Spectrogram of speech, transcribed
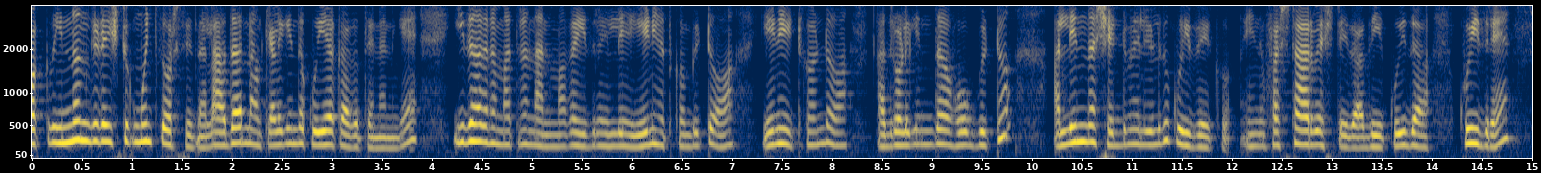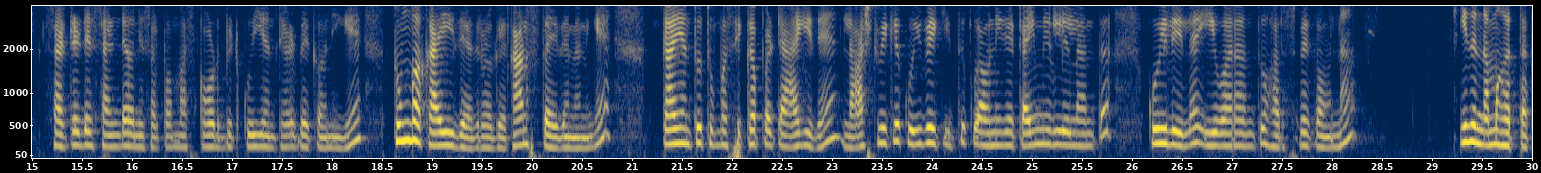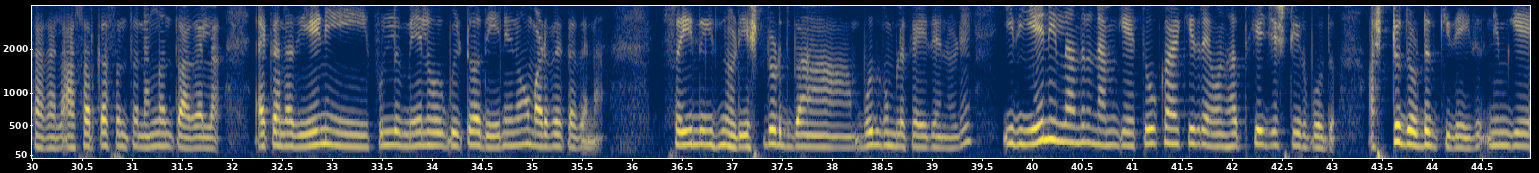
ಪಕ್ಕದ ಇನ್ನೊಂದು ಗಿಡ ಇಷ್ಟಕ್ಕೆ ಮುಂಚೆ ತೋರಿಸಿದ್ನಲ್ಲ ಅದಾದ್ರೆ ನಾವು ಕೆಳಗಿಂದ ಕುಯ್ಯೋಕ್ಕಾಗುತ್ತೆ ನನಗೆ. ಇದಾದರೆ ಮಾತ್ರ ನನ್ನ ಮಗ ಇದ್ರ ಇಲ್ಲಿ ಏಣಿ ಹತ್ಕೊಂಡ್ಬಿಟ್ಟು, ಏಣಿ ಇಟ್ಕೊಂಡು ಅದರೊಳಗಿಂದ ಹೋಗಿಬಿಟ್ಟು ಅಲ್ಲಿಂದ ಶೆಡ್ ಮೇಲೆ ಇಳಿದು ಕುಯ್ಬೇಕು. ಇನ್ನು ಫಸ್ಟ್ ಹಾರ್ವೆಸ್ಟ್ ಇದು, ಅದು ಕುಯ್ದ, ಕುಯ್ದರೆ ಸ್ಯಾಟರ್ಡೆ ಸಂಡೇ ಅವನಿಗೆ ಸ್ವಲ್ಪ ಮಸ್ಕ ಹೊಡೆದ್ಬಿಟ್ಟು ಕುಯ್ಯಿ ಅಂತ ಹೇಳಬೇಕು ಅವನಿಗೆ. ತುಂಬ ಕಾಯಿ ಇದೆ ಅದರೊಳಗೆ, ಕಾಣಿಸ್ತಾ ಇದೆ ನನಗೆ. ಅಂತೂ ತುಂಬ ಸಿಕ್ಕಾಪಟ್ಟೆ ಆಗಿದೆ. ಲಾಸ್ಟ್ ವೀಕೆ ಕುಯ್ಬೇಕಿತ್ತು ಅವನಿಗೆ ಟೈಮ್ ಇರಲಿಲ್ಲ ಅಂತ ಕುಯ್ಲಿಲ್ಲ. ಈ ವಾರ ಅಂತೂ ಹರಿಸ್ಬೇಕು ಅವನ್ನ ಇದು ನಮಗೆ ಹತ್ತಕ್ಕಾಗಲ್ಲ. ಆ ಸರ್ಕಸ್ ಅಂತೂ ನನಗಂತೂ ಆಗಲ್ಲ. ಯಾಕಂದ್ರೆ ಅದು ಏಣಿ ಫುಲ್ಲು ಮೇಲೆ ಹೋಗಿಬಿಟ್ಟು ಅದು ಏನೇನೋ ಮಾಡ್ಬೇಕು ಅದನ್ನು. ಸೊ ಇಲ್ಲಿ ಇದು ನೋಡಿ, ಎಷ್ಟು ದೊಡ್ಡದು ಬಾ ಬೂದುಗುಂಬಳಕಾಯಿ ಇದೆ ನೋಡಿ. ಇದು ಏನಿಲ್ಲ ಅಂದರೂ ನಮಗೆ ತೂಕ ಹಾಕಿದರೆ ಒಂದು ಹತ್ತು ಕೆ ಜಿ ಅಷ್ಟು ಇರ್ಬೋದು. ಅಷ್ಟು ದೊಡ್ಡದಕ್ಕಿದೆ ಇದು. ನಿಮಗೆ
